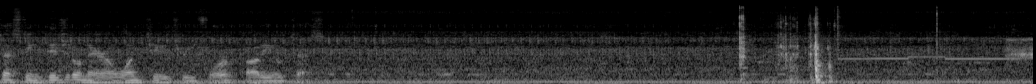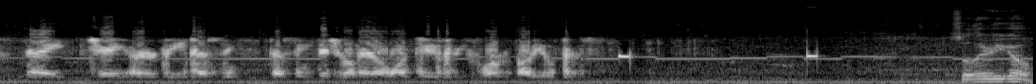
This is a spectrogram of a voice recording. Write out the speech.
testing digital narrow one two three four audio test N8 JRP testing, testing digital narrow, one, two, three, four, audio test. So there you go.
